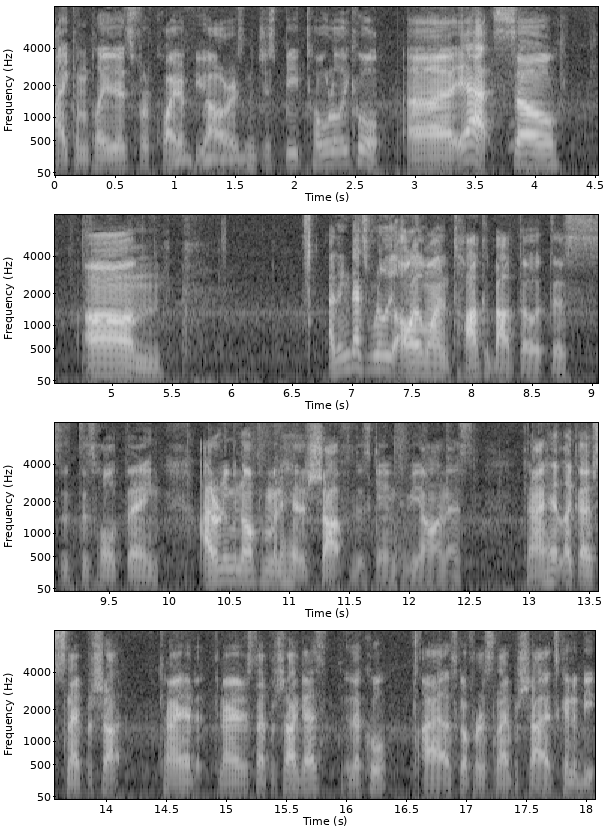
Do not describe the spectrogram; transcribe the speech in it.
I can play this for quite a few hours and just be totally cool. Uh, yeah, so, um, I think that's really all I want to talk about though with this with this whole thing. I don't even know if I'm gonna hit a shot for this game to be honest. Can I hit like a sniper shot? Can I hit? Can I hit a sniper shot, guys? Is that cool? All right, let's go for a sniper shot. It's gonna be,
